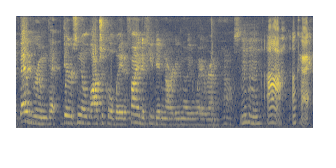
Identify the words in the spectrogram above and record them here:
a bedroom that there's no logical way to find if you didn't already know your way around the house? Ah, okay.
